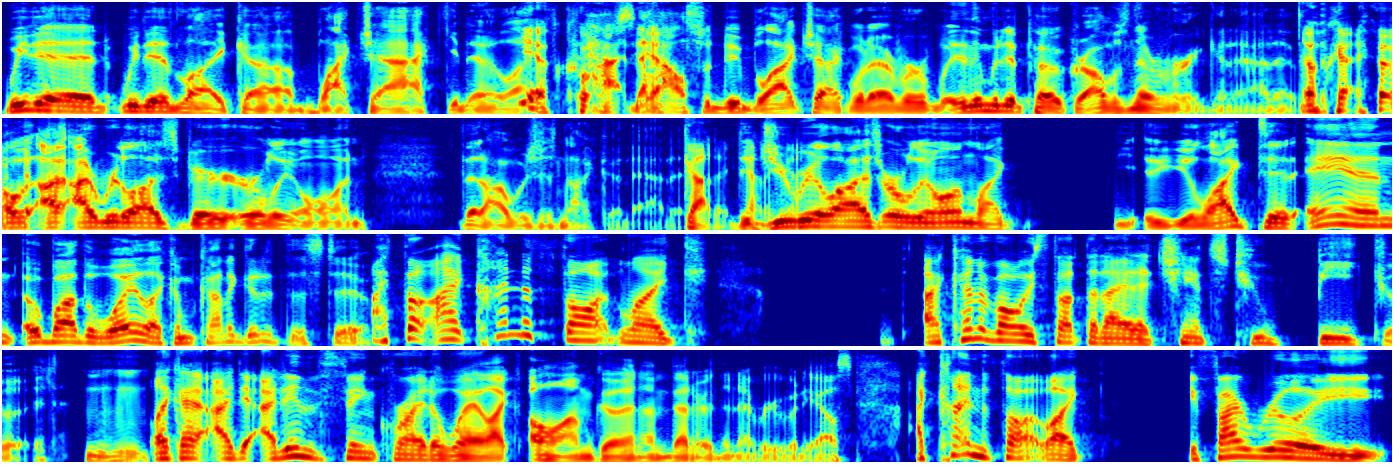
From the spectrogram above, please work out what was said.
We did we did like uh, blackjack, you know, like Yeah, of course, ha- the yeah. house would do blackjack, whatever. And then we did poker. I was never very good at it. Okay. I I realized very early on that I was just not good at it. Got it, Did got you it. realize early on, like you, you liked it, and oh by the way, like I'm kind of good at this too. I thought I kind of thought like I kind of always thought that I had a chance to be good. Mhm. Like I, I, I didn't think right away like, oh, I'm good, I'm better than everybody else. I kind of thought like, if I really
